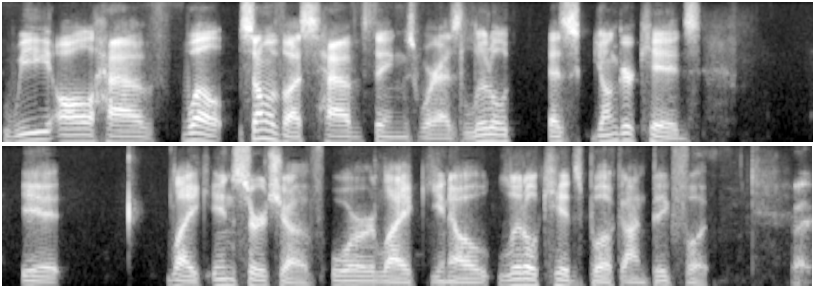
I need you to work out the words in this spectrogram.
we all have, well, some of us have things where, as little, as younger kids, it like in search of, or like you know, little kids book on Bigfoot. Right.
